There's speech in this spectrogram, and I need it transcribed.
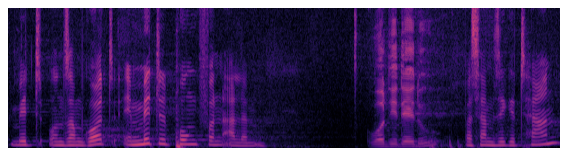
Mit unserem Gott im Mittelpunkt von allem. What did they do? Was haben sie getan?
